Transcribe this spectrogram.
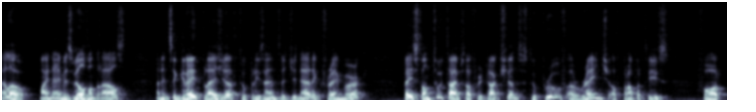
Hello, my name is Wil van der Aalst and it's a great pleasure to present a generic framework based on two types of reductions to prove a range of properties for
